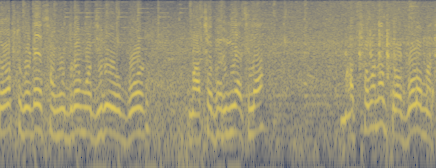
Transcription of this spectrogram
জস্ট গোটে সমুদ্র মঝিরু বোট মাছ ধরিকি আসলা মাছ মানে প্রবল মাছ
